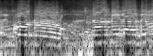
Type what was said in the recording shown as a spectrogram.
zikono nami lazima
